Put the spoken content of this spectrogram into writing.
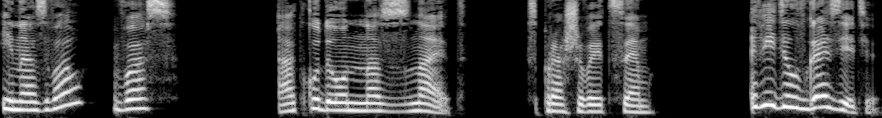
и назвал вас. Откуда он нас знает? спрашивает Сэм. Видел в газете.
